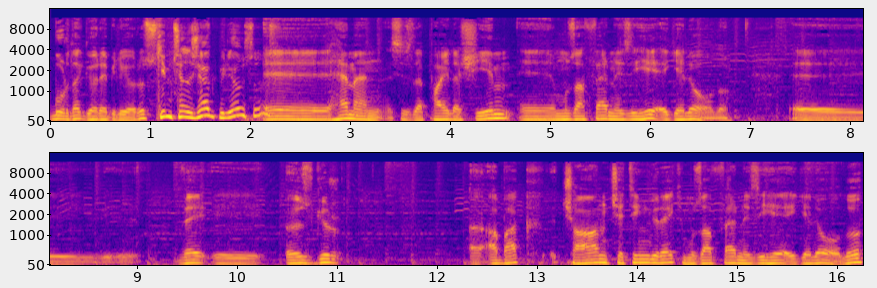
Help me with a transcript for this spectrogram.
burada görebiliyoruz. Kim çalacak biliyor musunuz? Ee, hemen sizle paylaşayım. Ee, Muzaffer Nezihi Egelioğlu ee, ve e, Özgür e, Abak, Çağan Çetingürek, Muzaffer Nezihi Egelioğlu,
